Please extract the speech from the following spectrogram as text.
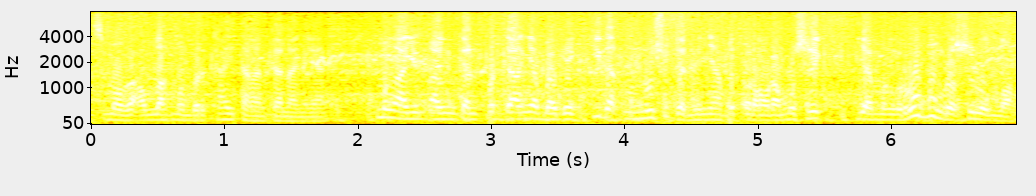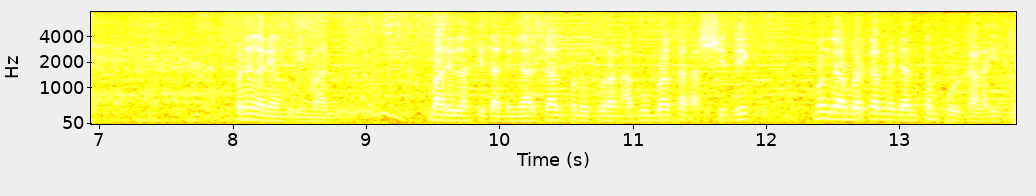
semoga Allah memberkahi tangan kanannya, mengayun-ayunkan pedangnya bagai kilat menusuk dan menyabet orang-orang musyrik yang mengerubung Rasulullah. Pendengar yang budiman, marilah kita dengarkan penuturan Abu Bakar As-Siddiq menggambarkan medan tempur kala itu.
